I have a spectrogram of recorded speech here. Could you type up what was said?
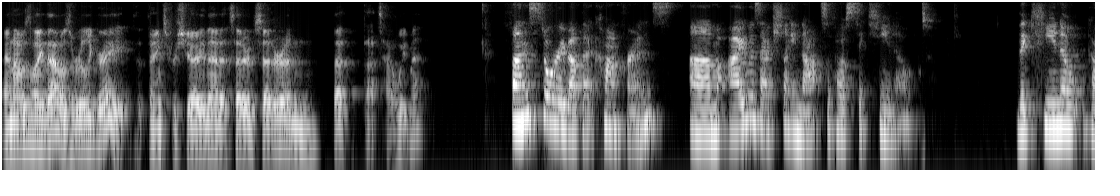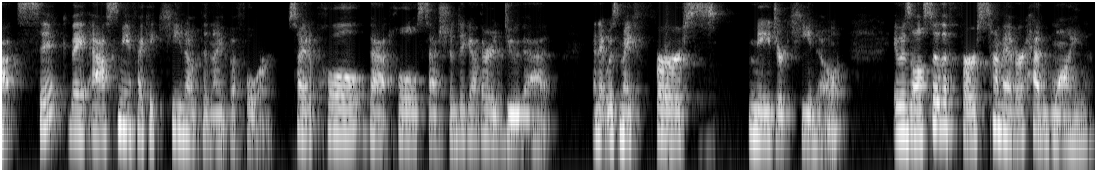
and I was like, "That was really great. Thanks for sharing that, et cetera, et cetera." And that that's how we met. Fun story about that conference. Um, I was actually not supposed to keynote. The keynote got sick. They asked me if I could keynote the night before. So I had to pull that whole session together and do that. And it was my first major keynote. It was also the first time I ever had wine.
